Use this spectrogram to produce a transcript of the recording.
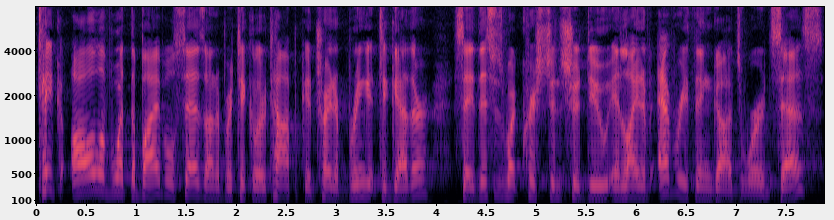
take all of what the Bible says on a particular topic and try to bring it together. Say, this is what Christians should do in light of everything God's word says.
